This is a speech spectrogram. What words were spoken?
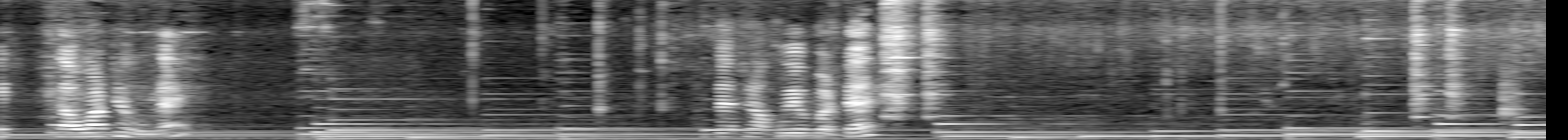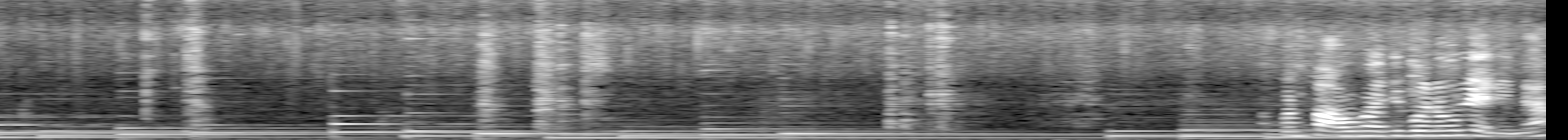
एक तवा ठेवलाय. आता टाकूया बटर. पावभाजी बनवलेली ना?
